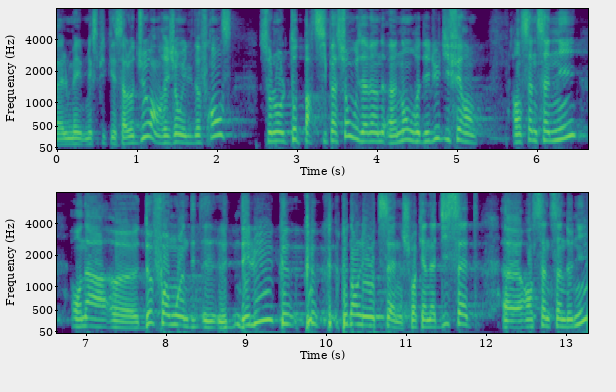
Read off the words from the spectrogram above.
elle m'expliquait ça l'autre jour, en région Île-de-France, selon le taux de participation, vous avez un, un nombre d'élus différents. En Seine-Saint-Denis, on a euh, deux fois moins euh, d'élus que, dans les Hauts-de-Seine. Je crois qu'il y en a 17 euh, en Seine-Saint-Denis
